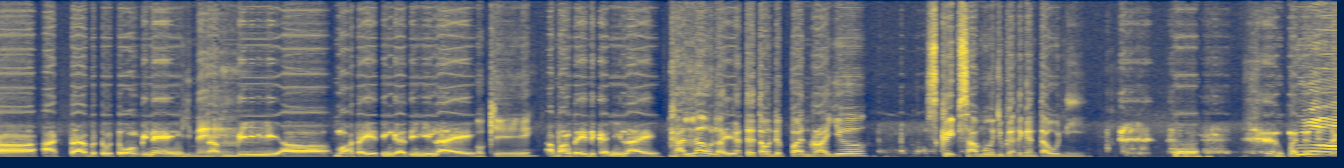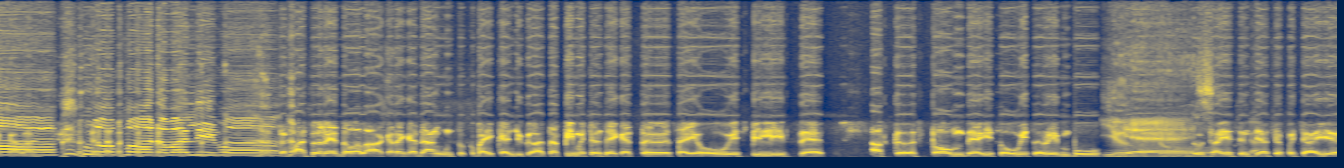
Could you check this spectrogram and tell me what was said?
Uh, asal betul-betul orang Penang. Penang. Tapi uh, mak saya tinggal di Nilai. Okey. Abang saya dekat Nilai. Kalau lah Saya- kata tahun depan raya skrip sama juga dengan tahun ni. Macam saya cakap lah. Wah, Ma nak balik Ma. Terpaksa reda lah kadang-kadang untuk kebaikan juga. Tapi macam saya kata, saya always believe that after a storm there is always a rainbow. Ya Yes. betul. So saya sentiasa percaya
